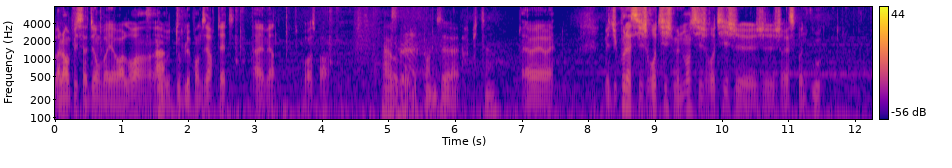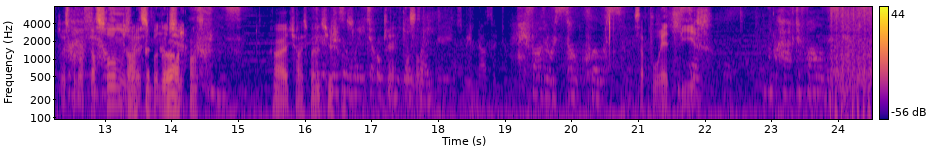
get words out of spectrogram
Bah là en plus à 2 on va y avoir le droit, hein. Ah. Au double Panzer peut-être. Ah ouais, merde. Bon, c'est pas grave. Ah ouais, le Panzer, putain. Ah ouais, ouais. Mais du coup là, si je rôtis, je me demande si je rôtis, je, je, je respawn où? Je respawn en first room ou je respawn au-dessus? je pense. Ouais, tu pas au-dessus, je pense. Ok, bon, ça pourrait être pire. You have to follow the steps.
